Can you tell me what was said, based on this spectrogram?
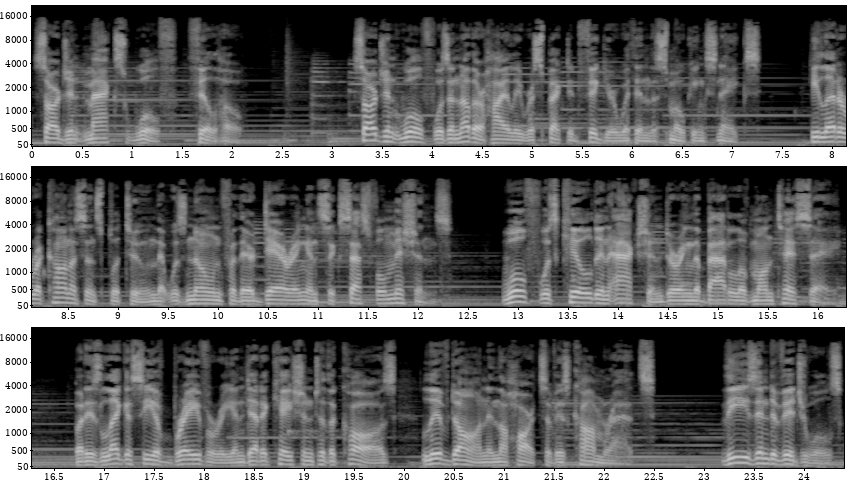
Sergeant Max Wolff, Filho Sergeant Wolff was another highly respected figure within the Smoking Snakes. He led a reconnaissance platoon that was known for their daring and successful missions. Wolff was killed in action during the Battle of Montese, but his legacy of bravery and dedication to the cause lived on in the hearts of his comrades. These individuals,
